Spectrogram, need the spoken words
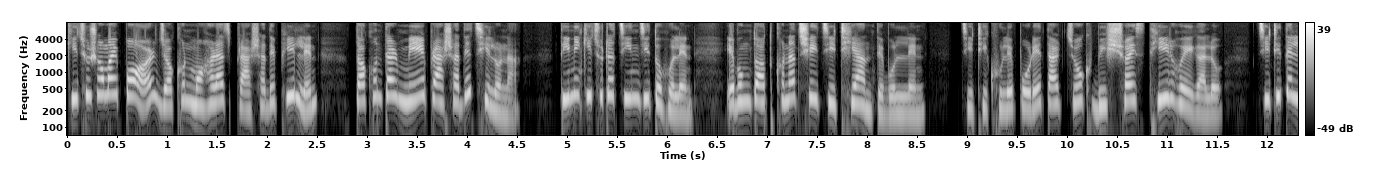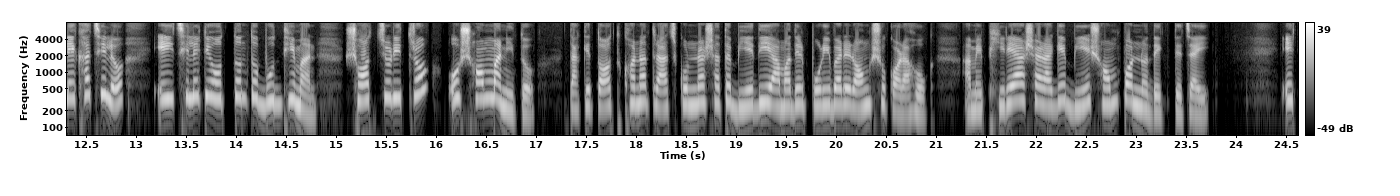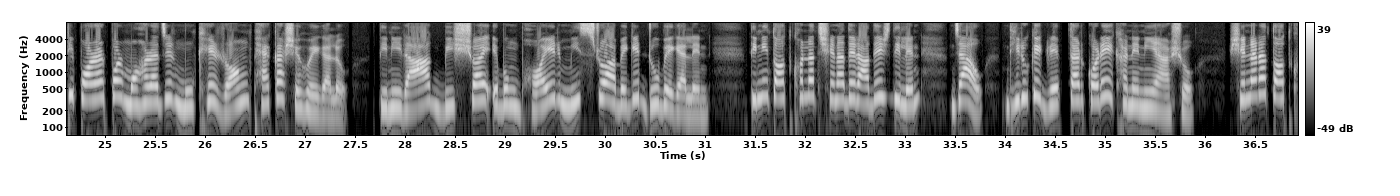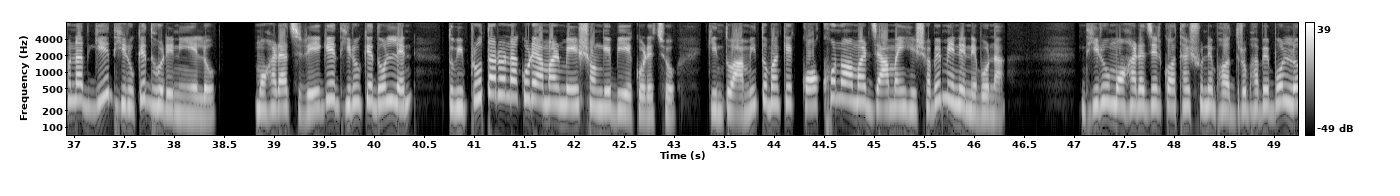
কিছু সময় পর যখন মহারাজ প্রাসাদে ফিরলেন, তখন তার মেয়ে প্রাসাদে ছিল না। তিনি কিছুটা চিন্তিত হলেন এবং তৎক্ষণাৎ সেই চিঠি আনতে বললেন। চিঠি খুলে পড়ে তার চোখ বিস্ময় স্থির হয়ে গেল। চিঠিতে লেখা ছিল, এই ছেলেটি অত্যন্ত বুদ্ধিমান, সচ্চরিত্র ও সম্মানিত। তাকে তৎক্ষণাৎ রাজকন্যার সাথে বিয়ে দিয়ে আমাদের পরিবারের অংশ করা হোক। আমি ফিরে আসার আগে বিয়ে সম্পন্ন দেখতে চাই। এটি পড়ার পর মহারাজের মুখের রং ফ্যাকাশে হয়ে গেল। তিনি রাগ, বিস্ময় এবং ভয়ের মিশ্র আবেগে ডুবে গেলেন। তিনি তৎক্ষণাৎ সেনাদের আদেশ দিলেন, যাও, ধীরুকে গ্রেপ্তার করে এখানে নিয়ে আসো। সেনারা তৎক্ষণাৎ গিয়ে ধীরুকে ধরে নিয়ে এলো। মহারাজ রেগে ধীরুকে ধরলেন, তুমি প্রতারণা করে আমার মেয়ের সঙ্গে বিয়ে করেছ, কিন্তু আমি তোমাকে কখনো আমার জামাই হিসাবে মেনে নেব না। ধীরু মহারাজের কথা শুনে ভদ্রভাবে বলল,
